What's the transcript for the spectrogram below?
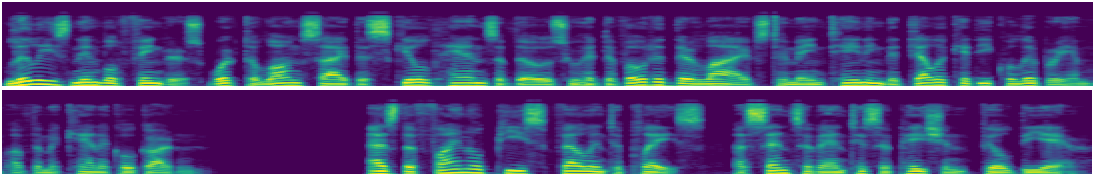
Lily's nimble fingers worked alongside the skilled hands of those who had devoted their lives to maintaining the delicate equilibrium of the mechanical garden. As the final piece fell into place, a sense of anticipation filled the air.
